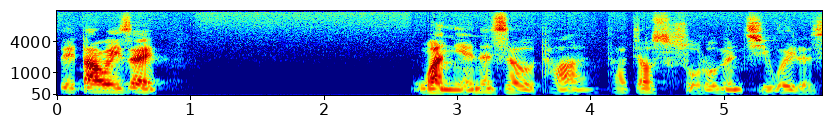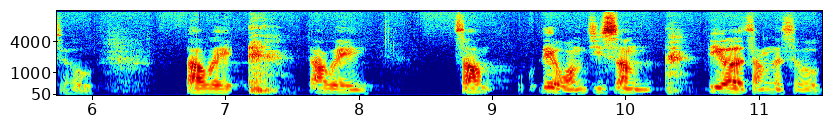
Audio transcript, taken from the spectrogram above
所以大卫在晚年的时候，他他叫所罗门即位的时候，大卫大卫。上列王记上第二章的时候，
